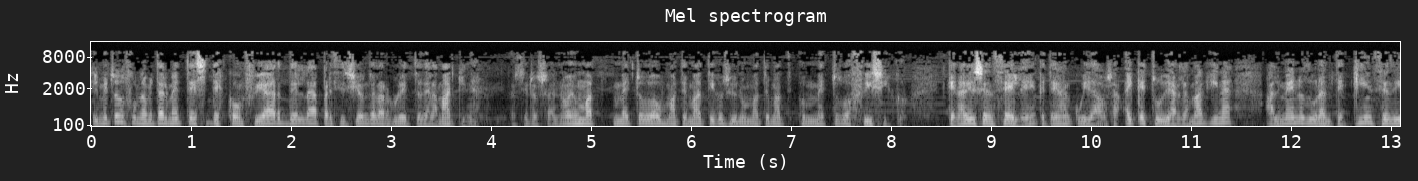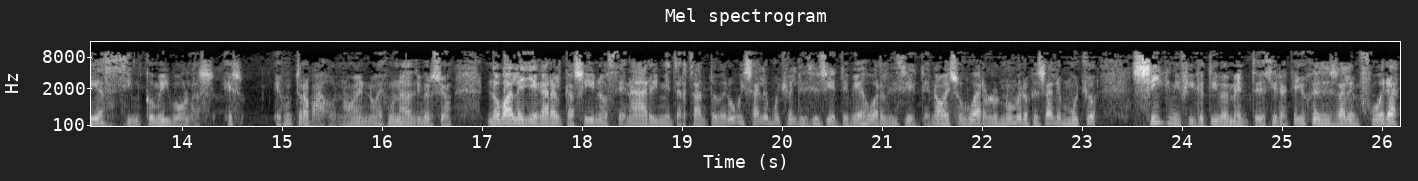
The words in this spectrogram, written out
El método fundamentalmente es desconfiar de la precisión de la ruleta, de la máquina. Decir, o sea, no es un método matemático, sino un, un método físico. Que nadie se encele, ¿eh? que tengan cuidado. O sea, hay que estudiar la máquina al menos durante 15 días, 5.000 bolas. Es, es un trabajo, no es, no es una diversión. No vale llegar al casino, cenar y mientras tanto ver, uy, sale mucho el 17, voy a jugar el 17. No, eso es jugar los números que salen mucho significativamente. Es decir, aquellos que se salen fuera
